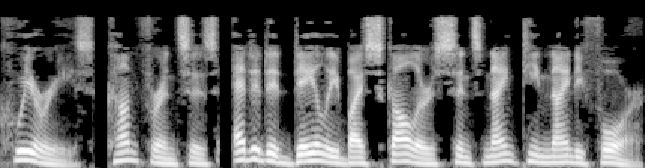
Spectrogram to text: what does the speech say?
queries, conferences, edited daily by scholars since 1994.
